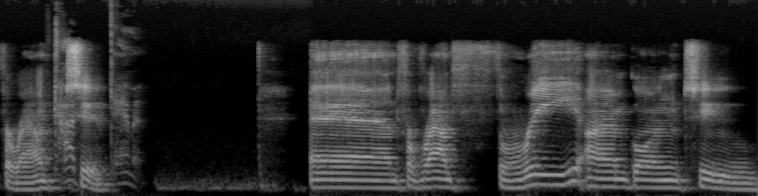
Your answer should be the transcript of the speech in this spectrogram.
for round God two. damn it. And for round three, I'm going to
